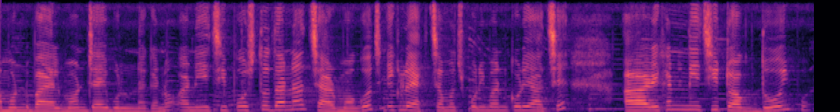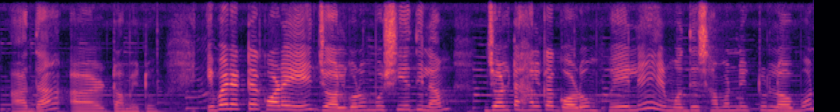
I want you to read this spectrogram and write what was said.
আমন্ড বা অ্যালমন্ড যাই বলুন না কেন। আর নিয়েছি পোস্তদানা চার মগজ এগুলো এক চামচ পরিমাণ করে আছে। আর এখানে নিয়েছি টক দই, আদা আর টমেটো। এবার একটা কড়াইয়ে জল গরম বসিয়ে দিলাম। জলটা হালকা গরম হয়ে এলে এর মধ্যে সামান্য একটু লবণ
